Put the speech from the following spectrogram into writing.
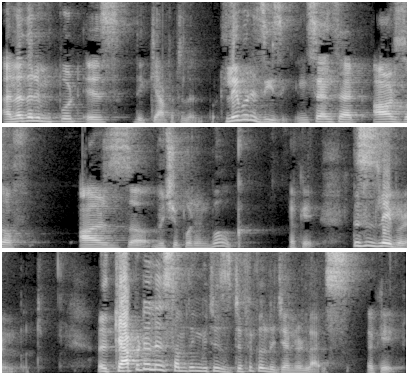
Another input is the capital input. Labor is easy in sense that hours of hours uh, which you put in work. Okay, this is labor input. Well, capital is something which is difficult to generalize. Okay,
